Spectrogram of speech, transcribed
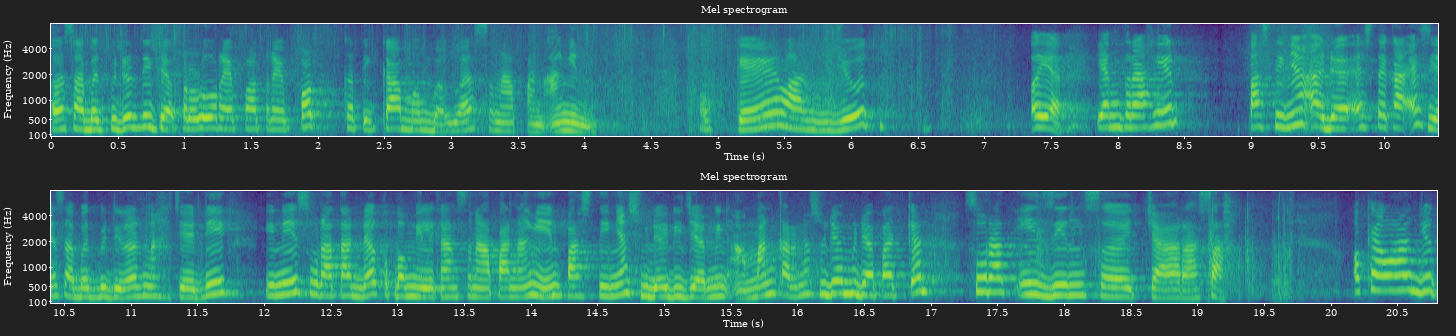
uh, sahabat builder tidak perlu repot-repot ketika membawa senapan angin. Oke, lanjut. Oh ya, yang terakhir pastinya ada STKS ya sahabat bediler. Nah, jadi ini surat tanda kepemilikan senapan angin pastinya sudah dijamin aman karena sudah mendapatkan surat izin secara sah. Oke, lanjut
